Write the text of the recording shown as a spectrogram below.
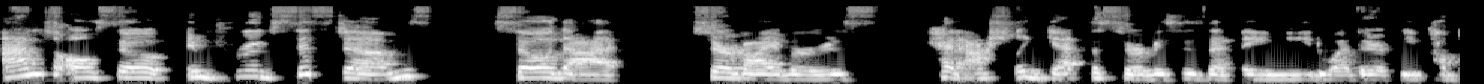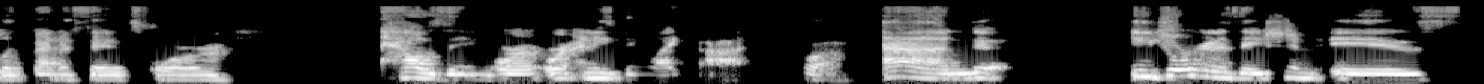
and to also improve systems so that survivors can actually get the services that they need, whether it be public benefits or housing or, or anything like that. Wow. And each organization is,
